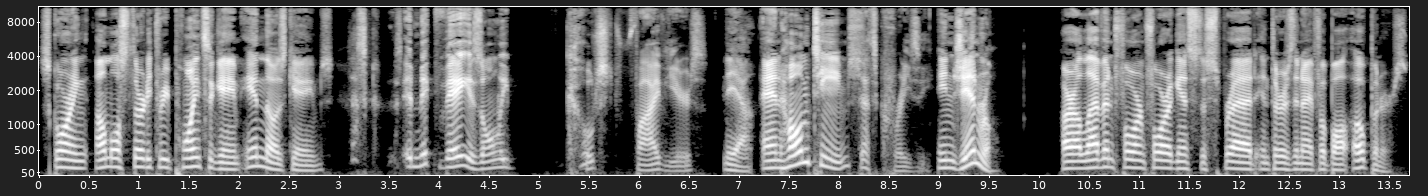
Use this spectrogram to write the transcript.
scoring almost 33 points a game in those games. That's and McVay is only coached five years. Yeah. And home teams That's crazy. in general are 11 4 and 4 against the spread in Thursday night football openers.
